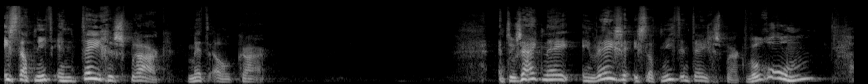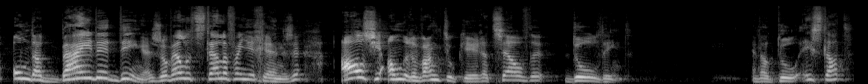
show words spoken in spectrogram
Is dat niet in tegenspraak met elkaar? En toen zei ik nee, in wezen is dat niet in tegenspraak. Waarom? Omdat beide dingen, zowel het stellen van je grenzen als je andere wang toekeren, hetzelfde doel dient. En welk doel is dat?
